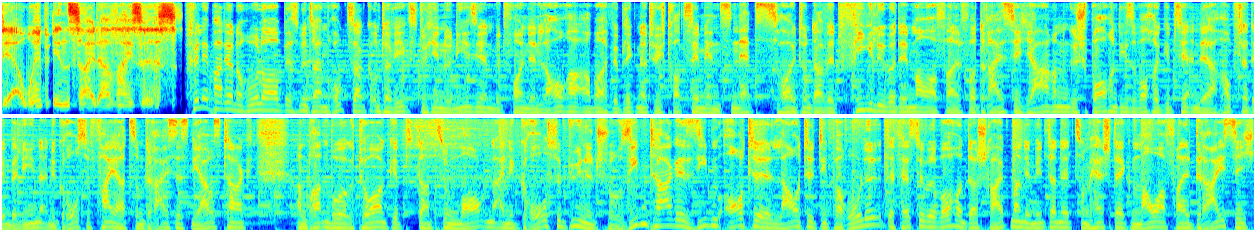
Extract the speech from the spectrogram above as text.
Der Web Insider weiß es. Philipp hat ja noch Urlaub, ist mit seinem Rucksack unterwegs durch Indonesien mit Freundin Laura, aber wir blicken natürlich trotzdem ins Netz heute und da wird viel über den Mauerfall vor 30 Jahren gesprochen. Diese Woche gibt es ja in der Hauptstadt in Berlin eine große Feier zum 30. Jahrestag. Am Brandenburger Tor gibt es dazu morgen eine große Bühnenshow. Sieben Tage, sieben Orte lautet die Parole der Festivalwoche und da schreibt man im Internet zum Hashtag Mauerfall 30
